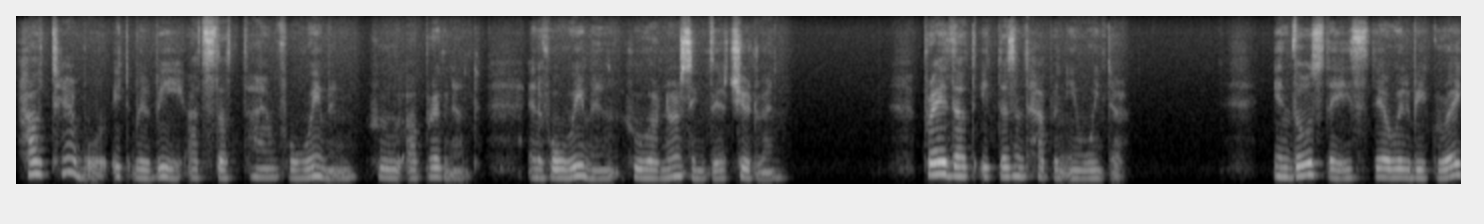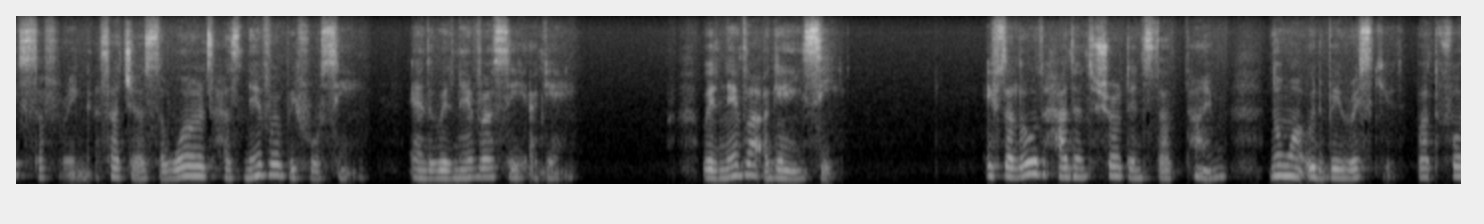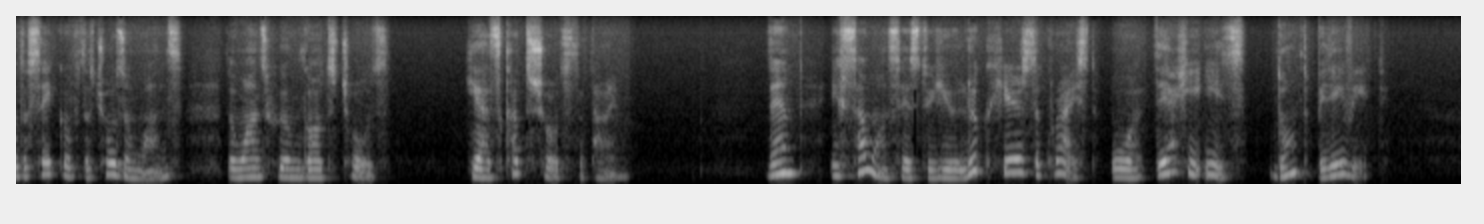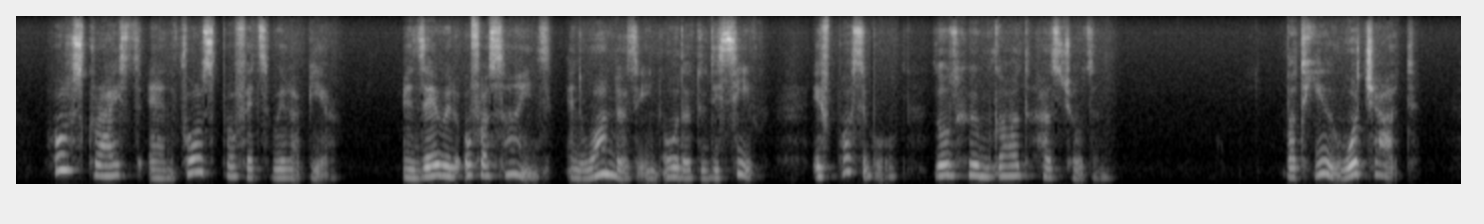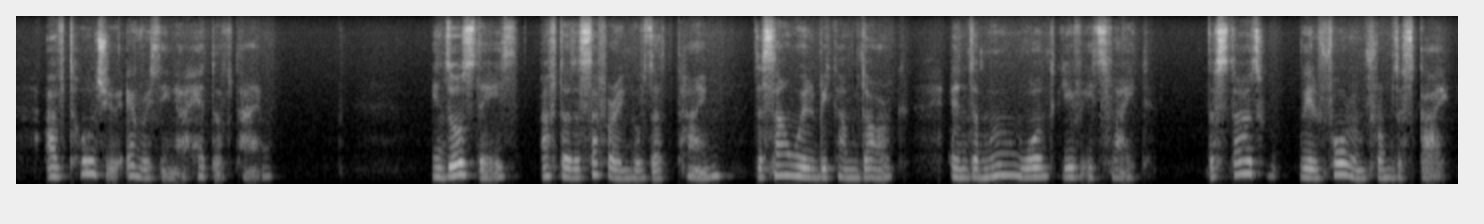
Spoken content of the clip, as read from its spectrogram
How terrible it will be at that time for women who are pregnant and for women who are nursing their children. Pray that it doesn't happen in winter. In those days there will be great suffering, such as the world has never before seen and will never see again. Will never again see. If the Lord hadn't shortened that time, no one would be rescued. But for the sake of the chosen ones, the ones whom God chose, He has cut short the time. Then, if someone says to you, Look, here's the Christ, or There he is, don't believe it. False Christs and false prophets will appear, and they will offer signs and wonders in order to deceive, if possible, those whom God has chosen. But you, watch out. I've told you everything ahead of time. In those days, after the suffering of that time, the sun will become dark, and the moon won't give its light. The stars will fall from the sky,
